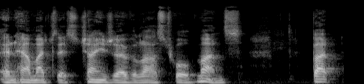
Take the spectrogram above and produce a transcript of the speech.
and how much that's changed over the last 12 months, but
